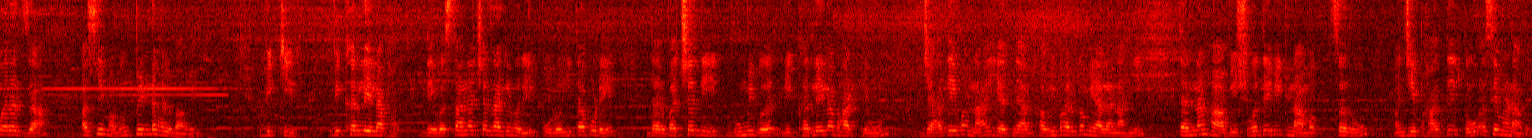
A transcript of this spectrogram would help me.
परत जा असे म्हणून पिंड हलवावे. विकीर विखरलेला भात. देवस्थानाच्या जागेवरील पुरोहितापुढे दरबाच्छदित भूमीवर विखरलेला भात ठेवून ज्या देवांना यज्ञात हविभार्ग मिळाला नाही त्यांना हा विश्वदेविक नामक चरू म्हणजे भात देतो असे म्हणावे.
